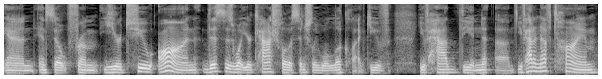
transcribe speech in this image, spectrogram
And, and so from year two on, this is what your cash flow essentially will look like. You've, you've, had, the, uh, you've had enough time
